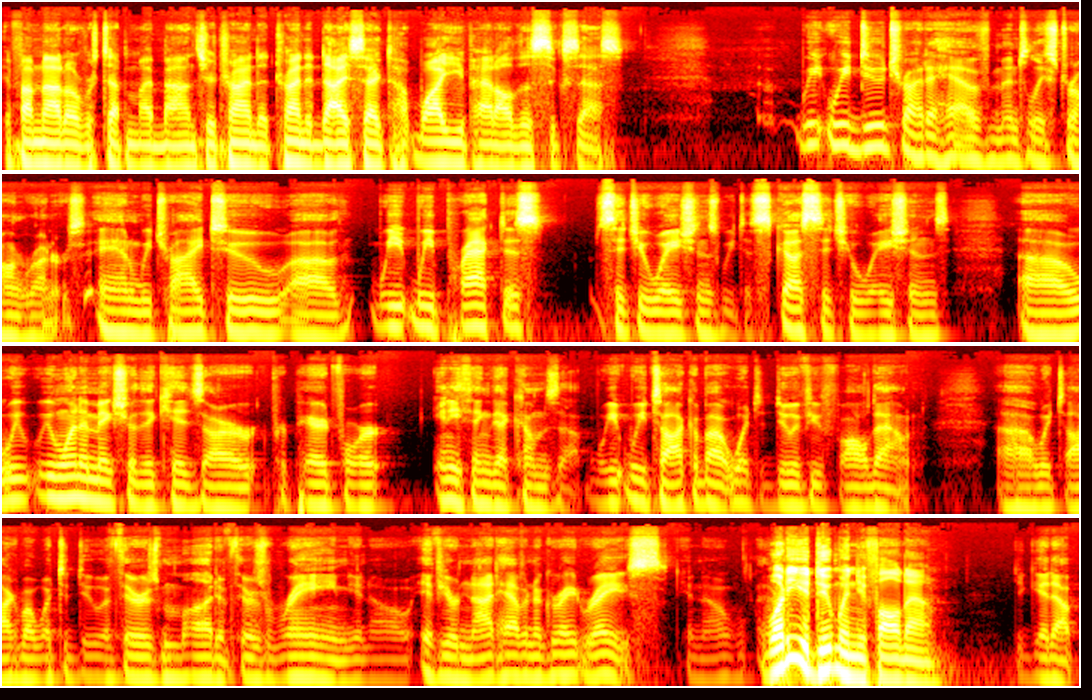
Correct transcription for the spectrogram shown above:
if I'm not overstepping my bounds, you're trying to trying to dissect why you've had all this success. we, we do try to have mentally strong runners and we try to uh, we, we practice situations we discuss situations uh, we, we want to make sure the kids are prepared for anything that comes up we, we talk about what to do if you fall down uh, we talk about what to do if there's mud if there's rain you know if you're not having a great race you know What do you do when you fall down? Get up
